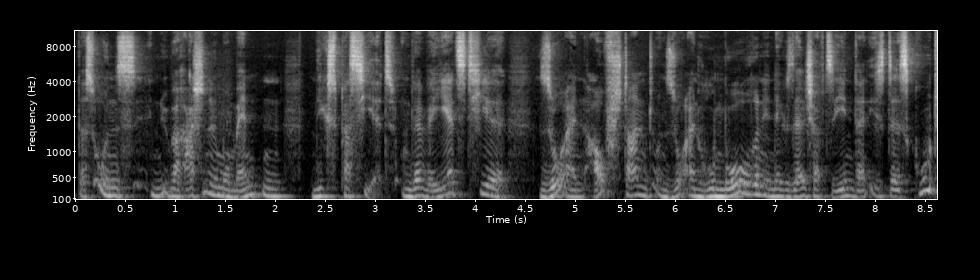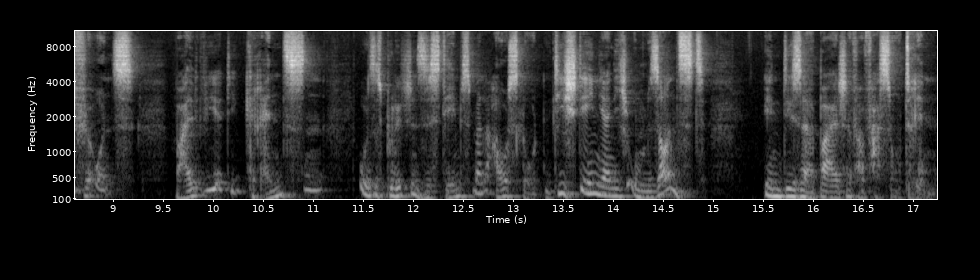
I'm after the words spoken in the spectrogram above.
dass uns in überraschenden Momenten nichts passiert. Und wenn wir jetzt hier so einen Aufstand und so ein Rumoren in der Gesellschaft sehen, dann ist das gut für uns, weil wir die Grenzen unseres politischen Systems mal ausloten. Die stehen ja nicht umsonst in dieser bayerischen Verfassung drin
